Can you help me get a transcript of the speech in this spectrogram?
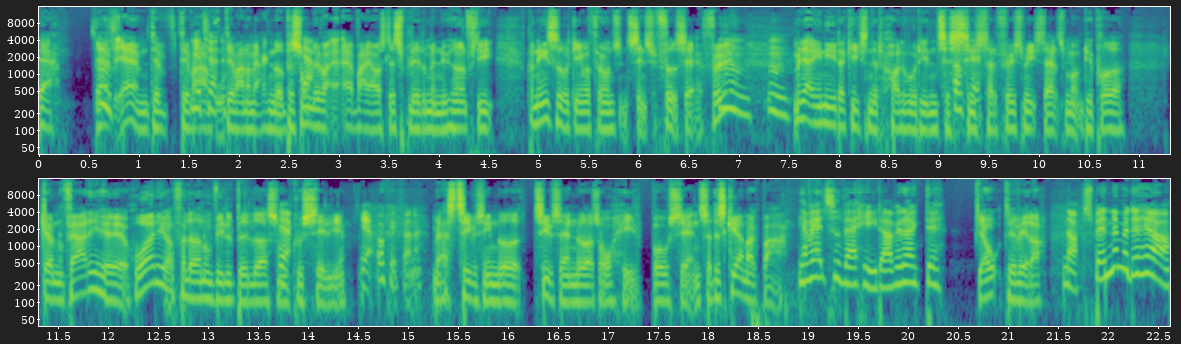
Ja, Ja, ja jamen, det, det, var, det var noget mærkeligt noget. Personligt ja. var, var jeg også lidt splittet med nyheden, fordi på den ene side var Game of Thrones en sindssygt fed serie at følge, mm, mm. men jeg er enig i, at der gik sådan lidt Hollywood i den til okay. sidst, så det føles mest af alt, som om de prøvede at lave den færdig øh, hurtigt og få lavet nogle vilde billeder, som ja. kunne sælge. Ja, okay, fair nok. Men altså, tv-serien nåede, TV-serien nåede også over hele bogserien, så det sker nok bare. Jeg vil altid være hater, ved du ikke det? Jo, det ved der. Nå, spændende med det her.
